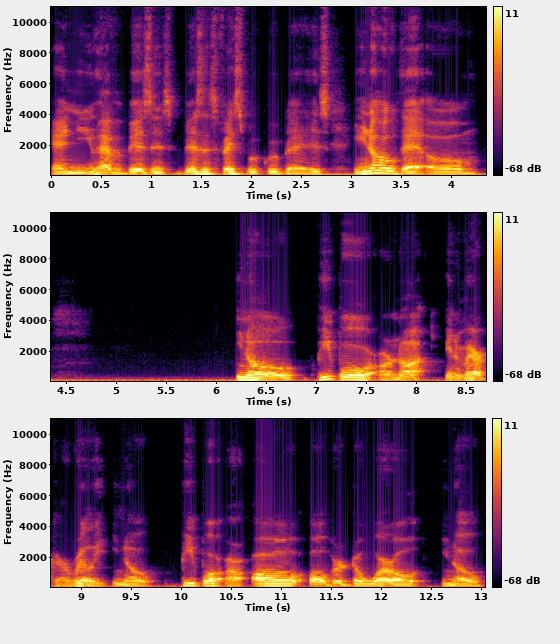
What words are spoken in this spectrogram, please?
and you have a business business Facebook group that is, you know that um you know people are not in America really, you know, people are all over the world, you know,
